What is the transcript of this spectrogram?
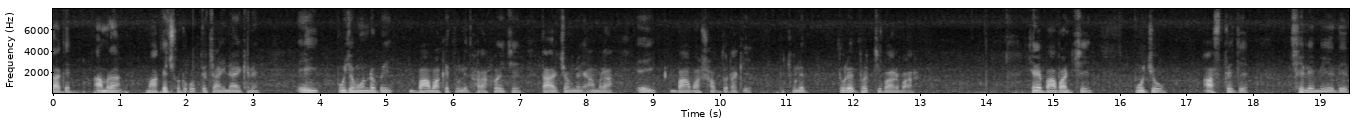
তাকে আমরা মাকে ছোট করতে চাই না এখানে। এই পুজো মণ্ডপে বাবাকে তুলে ধরা হয়েছে। তার জন্যে আমরা এই বাবা শব্দটাকে তুলে তুলে ধরছি বারবার। এখানে বাবার যে পুজো, আসতে যে ছেলে মেয়েদের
